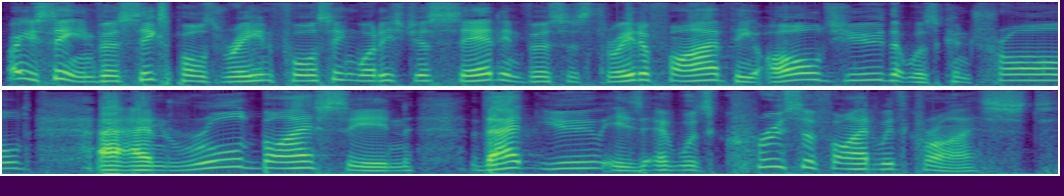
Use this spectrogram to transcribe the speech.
Well, you see, in verse 6, Paul's reinforcing what he's just said in verses 3 to 5. The old you that was controlled uh, and ruled by sin, that you is, it was crucified with Christ.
